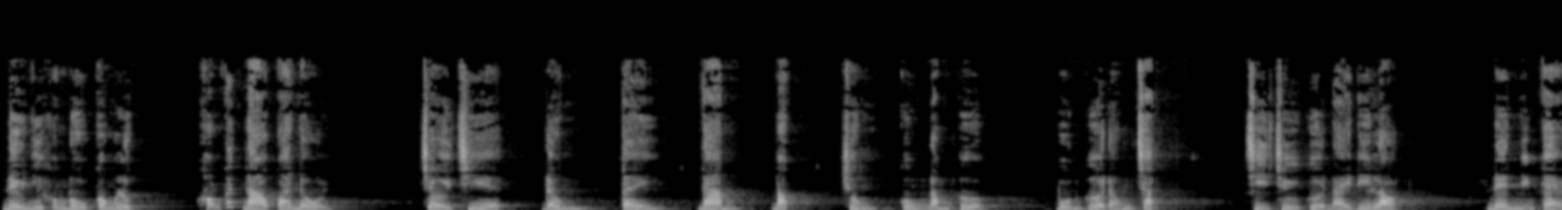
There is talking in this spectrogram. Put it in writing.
Nếu như không đủ công lực, không cách nào qua nổi. Trời chia, đông, tây, nam, bắc, trung cùng năm cửa, bốn cửa đóng chặt, chỉ trừ cửa này đi lọt, nên những kẻ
